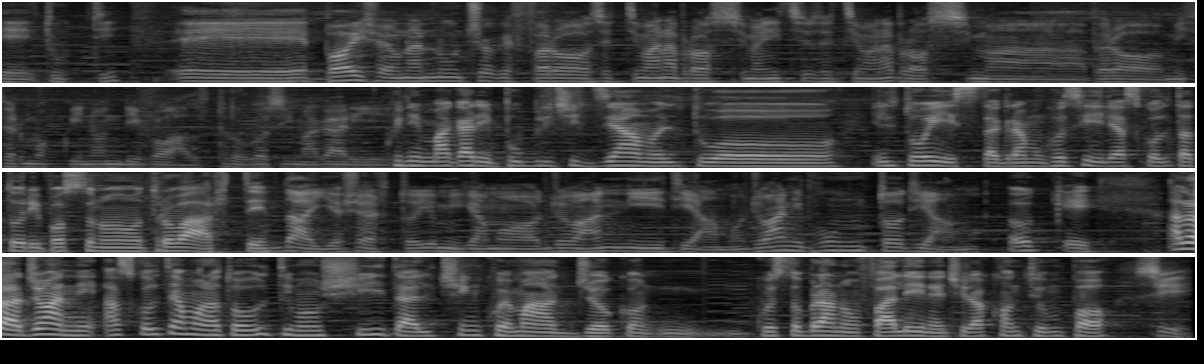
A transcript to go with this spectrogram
E tutti. E poi c'è un annuncio che farò settimana prossima, inizio settimana prossima. Però mi fermo qui, non dico altro, così magari. Quindi magari pubblicizziamo il tuo, il tuo Instagram così gli ascoltatori possono trovarti. Dai, certo, io mi chiamo Giovanni Ti amo. Giovanni.ti amo. Ok. Allora Giovanni, ascoltiamo la tua ultima uscita il 5 maggio con questo brano Faline, ci racconti un po' Sì,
